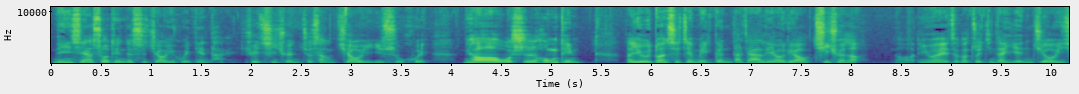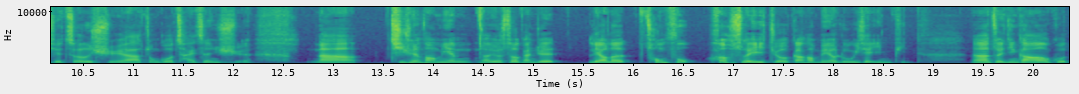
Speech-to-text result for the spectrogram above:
您现在收听的是交易会电台，学期权就上交易艺术会。你好，我是洪婷。那有一段时间没跟大家聊一聊期权了啊，因为这个最近在研究一些哲学啊，中国财政学。那期权方面啊，有时候感觉聊了重复，所以就刚好没有录一些音频。那最近刚好过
